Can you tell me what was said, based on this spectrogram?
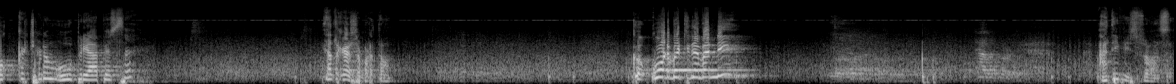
ఒక్క క్షణం ఊపిరి ఆపేస్తే ఎంత కష్టపడతాం? కూడబెట్టినవన్నీ? అది విశ్వాసం.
